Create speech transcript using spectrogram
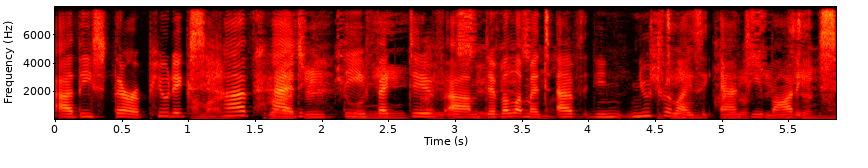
uh, these therapeutics have had the effective um, development of neutralizing antibodies.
